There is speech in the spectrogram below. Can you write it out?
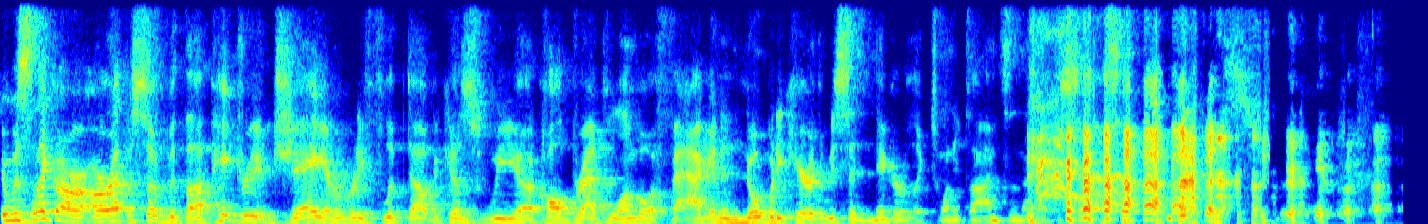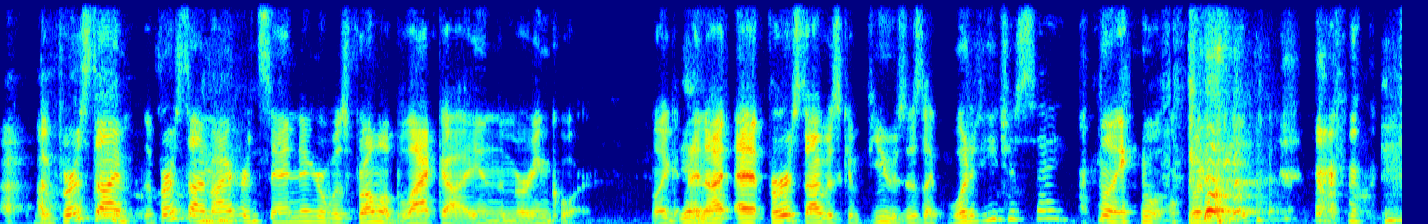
It was like our, our episode with uh, Patriot J. Everybody flipped out because we uh, called Brad Polumbo a faggot, and nobody cared that we said nigger like 20 times in that episode. The first time, the first time I heard sand nigger was from a black guy in the Marine Corps. Like, Yeah. and I at first I was confused. I was like, "What did he just say? Like, what, what, is, he,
